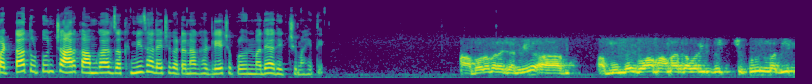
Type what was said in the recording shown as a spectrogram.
पट्टा तुटून चार कामगार जखमी झाल्याची घटना घडली आहे. चिपळूणमध्ये अधिकची माहिती. हा बरोबर आहे मुंबई गोवा महामार्गावरील जो चिपळूण मधील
